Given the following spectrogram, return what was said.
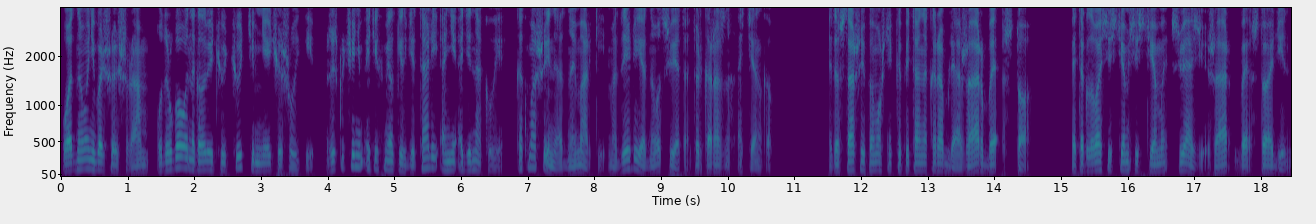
У одного небольшой шрам, у другого на голове чуть-чуть темнее чешуйки. За исключением этих мелких деталей они одинаковые, как машины одной марки, модели и одного цвета, только разных оттенков. Это старший помощник капитана корабля, Жар Б-100. Это глава систем системы связи, Жар Б-101.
